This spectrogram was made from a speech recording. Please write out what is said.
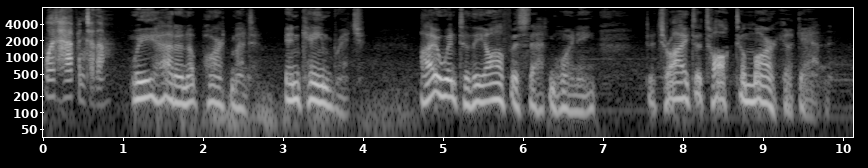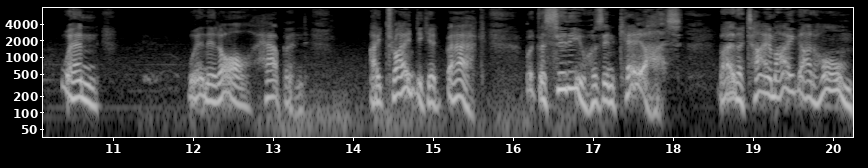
What happened to them? We had an apartment in Cambridge. I went to the office that morning to try to talk to Mark again. When. when it all happened, I tried to get back, but the city was in chaos. By the time I got home,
